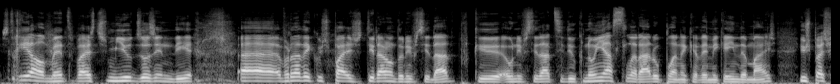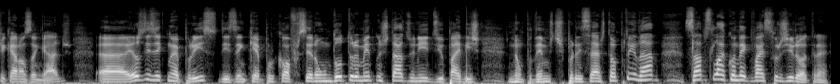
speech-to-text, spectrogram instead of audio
Isto realmente, para estes miúdos hoje em dia. ah, a verdade é que os pais tiraram da universidade porque a universidade decidiu que não ia acelerar o plano académico ainda mais e os pais ficaram zangados. Ah, eles dizem que não é por isso, dizem que é porque ofereceram um doutoramento nos Estados Unidos e o pai diz: não podemos desperdiçar esta oportunidade. Sabe-se lá quando é que vai surgir outra?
